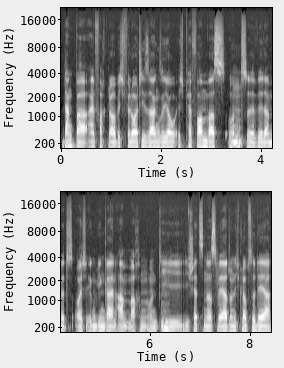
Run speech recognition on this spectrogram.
dankbar, einfach, glaube ich, für Leute, die sagen so, yo, ich perform was und äh, will damit euch irgendwie einen geilen Abend machen und die, die schätzen das wert. Und ich glaube, so der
